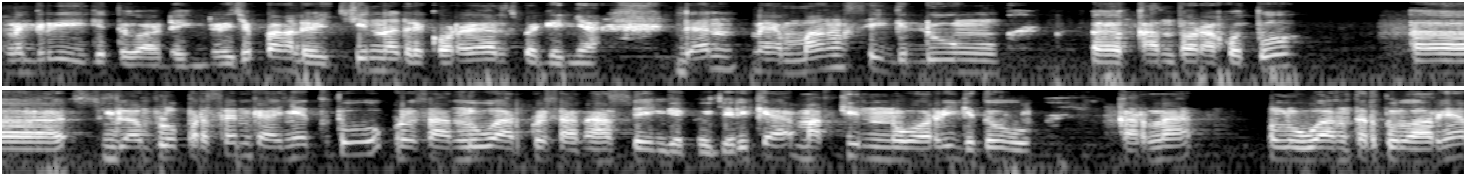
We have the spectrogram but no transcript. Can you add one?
negeri gitu, ada yang dari Jepang, dari Cina, dari Korea dan sebagainya. Dan memang si gedung eh, kantor aku tuh eh, 90% kayaknya itu tuh perusahaan luar, perusahaan asing gitu. Jadi kayak makin worry gitu karena peluang tertularnya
